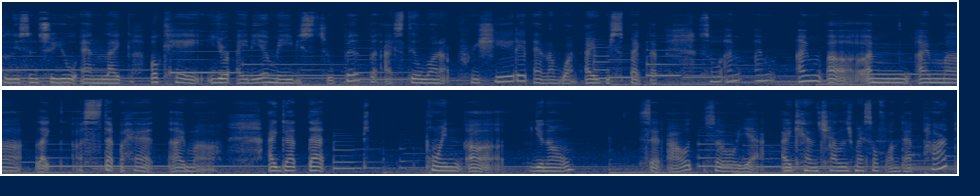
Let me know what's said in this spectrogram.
to listen to you and like okay your idea may be stupid but i still want to appreciate it and i want i respect that. So i'm i'm i'm uh, i'm i'm uh, like a step ahead. I'm uh, i got that point uh you know set out. So yeah i can challenge myself on that part.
